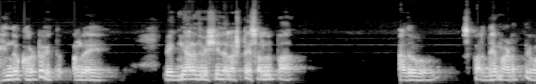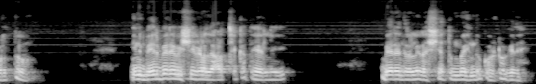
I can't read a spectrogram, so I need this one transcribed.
ಹಿಂದಕ್ಕೆ ಹೊರಟೋಯ್ತು ಅಂದ್ರೆ ವಿಜ್ಞಾನದ ವಿಷಯದಲ್ಲಿ ಅಷ್ಟೇ ಸ್ವಲ್ಪ ಅದು ಸ್ಪರ್ಧೆ ಮಾಡುತ್ತೆ ಹೊರತು. ಇನ್ನು ಬೇರೆ ಬೇರೆ ವಿಷಯಗಳಲ್ಲಿ ಆರ್ಥಿಕತೆಯಲ್ಲಿ ಬೇರೆದರಲ್ಲಿ ರಷ್ಯಾ ತುಂಬ ಹಿಂದಕ್ಕೆ ಹೊರಟೋಗಿದೆ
